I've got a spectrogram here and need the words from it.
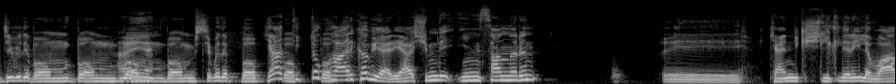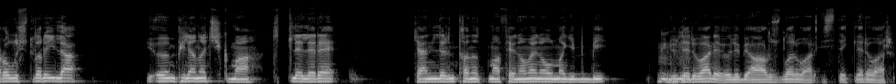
Cibidi bom bom bom Aynen. bom şibidi bop Ya bop, TikTok bop. harika bir yer ya. Şimdi insanların eee, kendi kişilikleriyle, varoluşlarıyla bir ön plana çıkma, kitlelere kendilerini tanıtma, fenomen olma gibi bir güdüleri var ya, öyle bir arzuları var, istekleri var.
